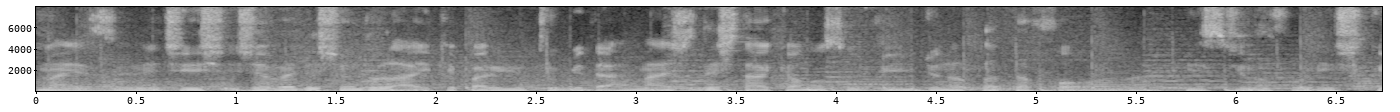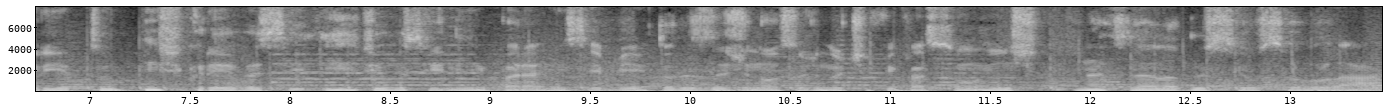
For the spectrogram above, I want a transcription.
Mas antes, já vai deixando o like para o YouTube dar mais destaque ao nosso vídeo na plataforma. E se não for inscrito, inscreva-se e ative o sininho para receber todas as nossas notificações na tela do seu celular.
